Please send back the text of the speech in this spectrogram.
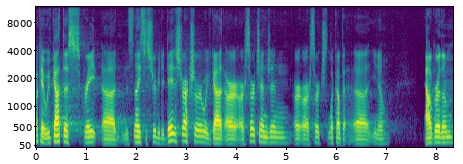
okay, we've got this great, uh, this nice distributed data structure. We've got our, our search engine, or our search lookup, uh, you know, algorithm.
